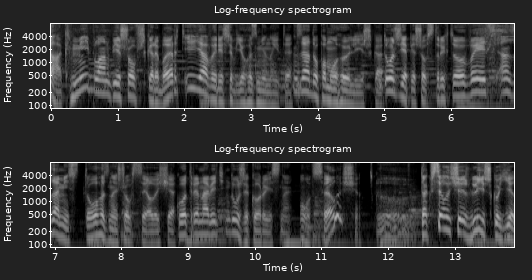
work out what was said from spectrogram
Так, мій план пішов шкереберть, і я вирішив його змінити за допомогою ліжка. Тож я пішов стригти овець, а замість того знайшов селище, котре навіть дуже корисне. О, селище? так в селищі ж ліжко є.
